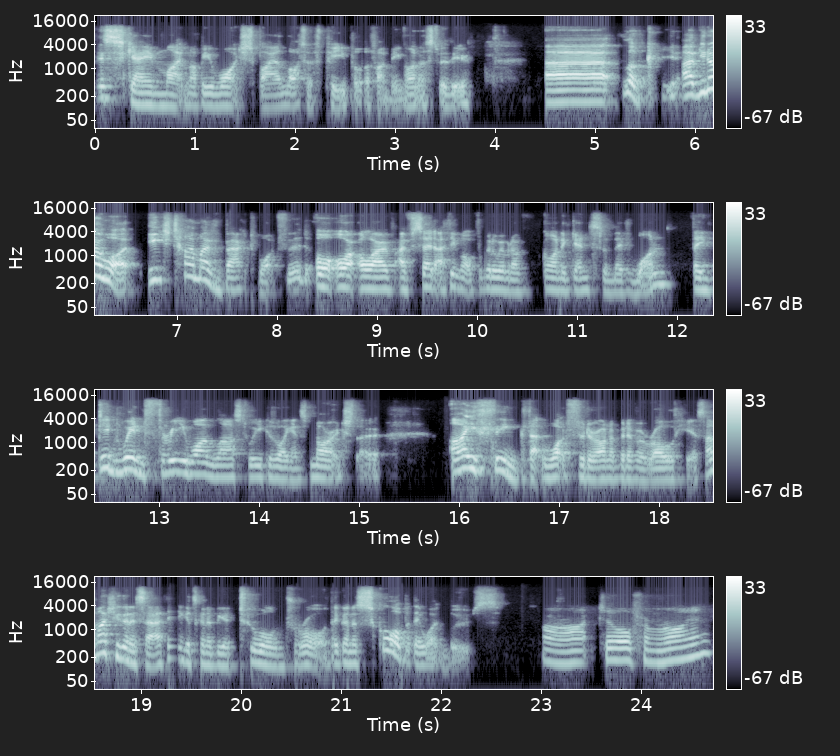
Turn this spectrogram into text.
This game might not be watched by a lot of people, if I'm being honest with you. Uh, look, uh, you know what? Each time I've backed Watford, or or, or I've, I've said I think Watford going to win, but I've gone against them. They've won. They did win three one last week as well against Norwich, though. I think that Watford are on a bit of a roll here, so I'm actually going to say I think it's going to be a two-all draw. They're going to score, but they won't lose. All right, two all from Ryan.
